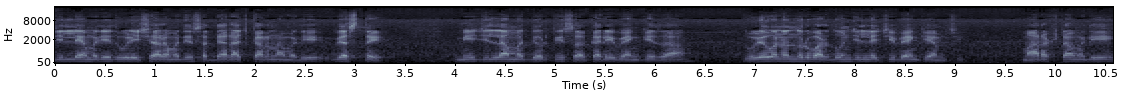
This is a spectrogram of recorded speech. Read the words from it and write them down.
जिल्ह्यामध्ये धुळे शहरामध्ये सध्या राजकारणामध्ये व्यस्त आहे. मी जिल्हा मध्यवर्ती सहकारी बँकेचा धुळे व नंदुरबार दोन जिल्ह्याची बँक आहे आमची. महाराष्ट्रामध्ये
